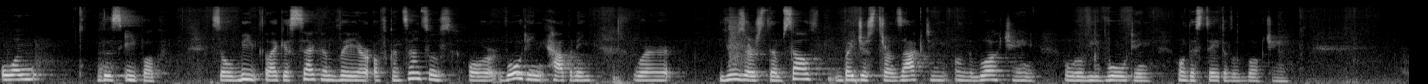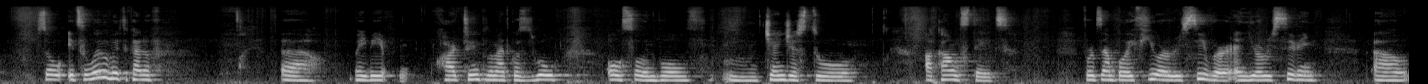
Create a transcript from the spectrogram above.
on this epoch. So be like a second layer of consensus or voting happening where users themselves, by just transacting on the blockchain, will be voting on the state of the blockchain. So it's a little bit kind of uh, maybe hard to implement because it will also involve um, changes to account states. For example, if you are a receiver and you're receiving uh,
